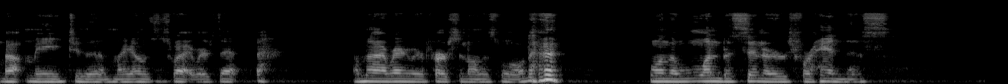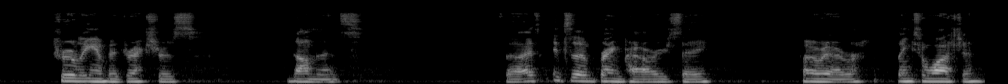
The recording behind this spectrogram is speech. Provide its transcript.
about me to the my own subscribers that I'm not a regular person on this world. one of the one percenters for handness. Truly ambidextrous dominance. So it's, it's a brain power, you say. But whatever. Thanks for watching.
